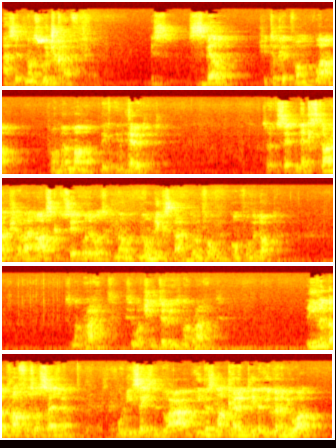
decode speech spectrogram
I said, no, it's witchcraft. It's spell. She took it from what? From her mother. They inherited. it. So said, next time, shall I ask to say what about it? No, no next time, don't phone and phone the doctor. It's not right. See what she's doing is not right. Even the Prophet when he says the dua, he does not guarantee that you're going to be what?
